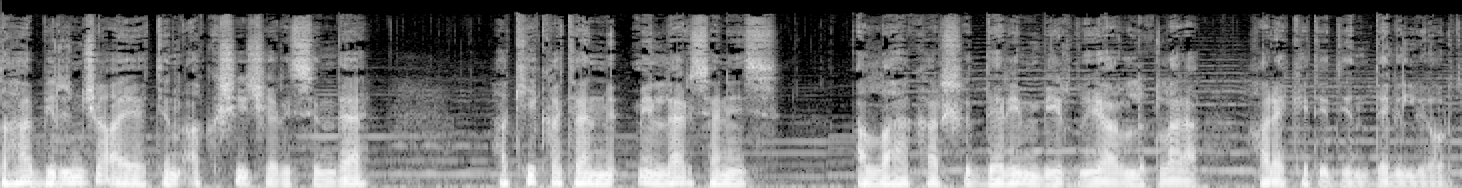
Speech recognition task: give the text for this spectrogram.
Daha birinci ayetin akışı içerisinde hakikaten müminlerseniz Allah'a karşı derin bir duyarlılıklara hareket edin deniliyordu.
